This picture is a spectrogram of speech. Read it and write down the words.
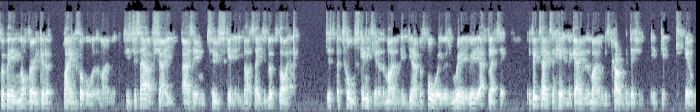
for being not very good at playing football at the moment. He's just out of shape, as in too skinny. Like I say, he looks like just a tall, skinny kid at the moment. You know, before he was really, really athletic if he takes a hit in the game at the moment, his current condition, he'd get killed.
